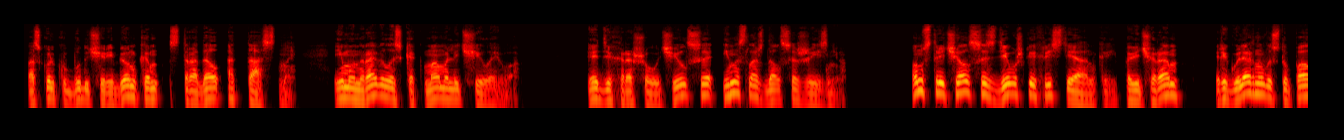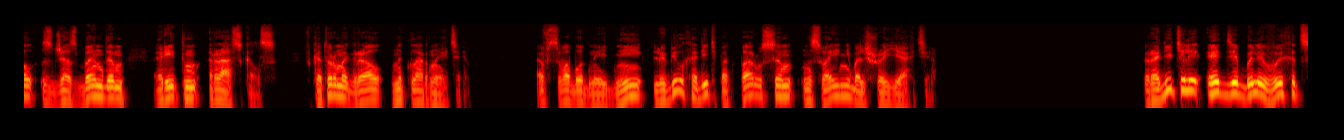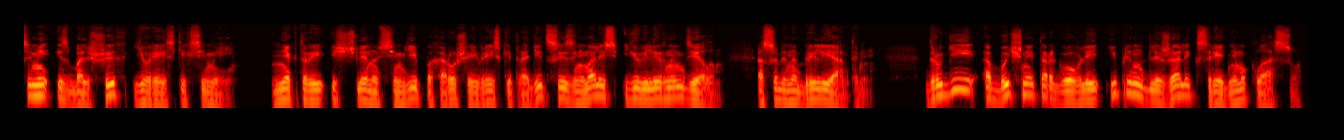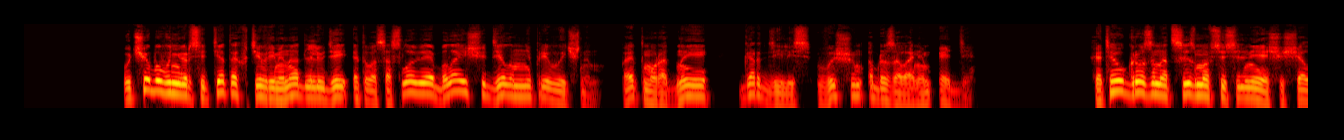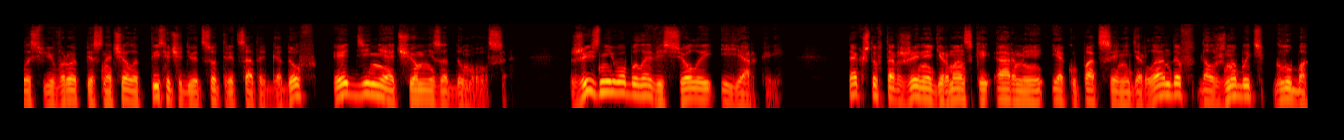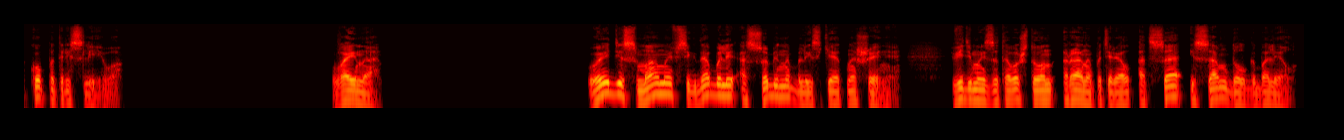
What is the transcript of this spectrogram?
поскольку, будучи ребенком, страдал от астмы. Ему нравилось, как мама лечила его. Эдди хорошо учился и наслаждался жизнью. Он встречался с девушкой-христианкой, по вечерам регулярно выступал с джаз-бендом «Ритм Раскалс», в котором играл на кларнете. А в свободные дни любил ходить под парусом на своей небольшой яхте. Родители Эдди были выходцами из больших еврейских семей. Некоторые из членов семьи по хорошей еврейской традиции занимались ювелирным делом, особенно бриллиантами. Другие — обычной торговлей и принадлежали к среднему классу. Учеба в университетах в те времена для людей этого сословия была еще делом непривычным, поэтому родные гордились высшим образованием Эдди. Хотя угроза нацизма все сильнее ощущалась в Европе с начала 1930-х годов, Эдди ни о чем не задумывался. Жизнь его была веселой и яркой. Так что вторжение германской армии и оккупация Нидерландов, должно быть, глубоко потрясли его. Война. У Эдди с мамой всегда были особенно близкие отношения, видимо, из-за того, что он рано потерял отца и сам долго болел.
